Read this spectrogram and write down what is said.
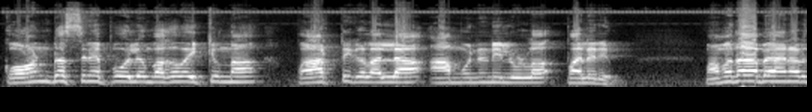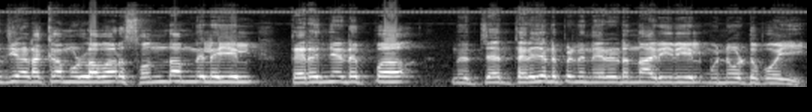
കോൺഗ്രസിനെ പോലും വകവയ്ക്കുന്ന പാർട്ടികളല്ല ആ മുന്നണിയിലുള്ള പലരും. മമതാ ബാനർജി അടക്കമുള്ളവർ സ്വന്തം നിലയിൽ തെരഞ്ഞെടുപ്പ് തെരഞ്ഞെടുപ്പിനെ നേരിടുന്ന രീതിയിൽ മുന്നോട്ട് പോയി.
